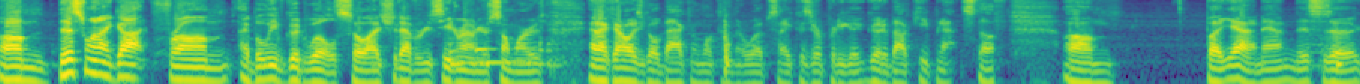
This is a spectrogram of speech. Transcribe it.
Um, this one I got from I believe Goodwill, so I should have a receipt around here somewhere, and I can always go back and look on their website because they're pretty good, good about keeping that stuff. Um, but yeah, man, this is a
